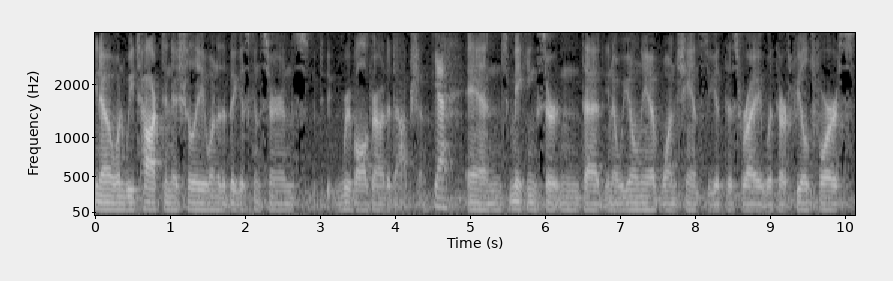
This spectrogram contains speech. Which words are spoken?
You know, when we talked initially, one of the biggest concerns revolved around adoption. Yeah. And making certain that, you know, we only have one chance to get this right with our field force.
